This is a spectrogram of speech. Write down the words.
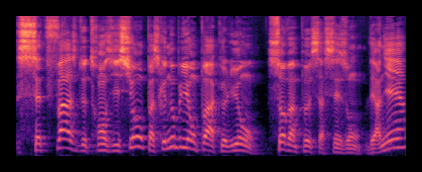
cette phase de transition, parce que n'oublions pas que Lyon sauve un peu sa saison dernière,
